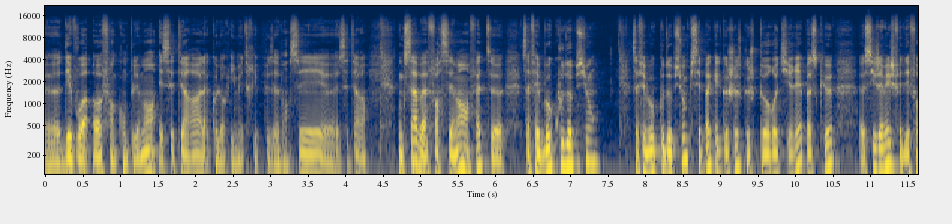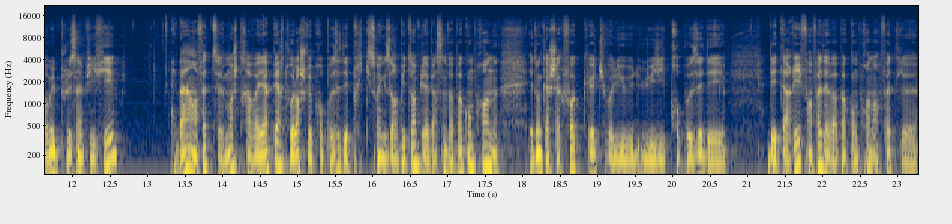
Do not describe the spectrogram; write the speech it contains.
Euh, des voix off en complément, etc., la colorimétrie plus avancée, etc. Donc ça, bah forcément, en fait, ça fait beaucoup d'options ça fait beaucoup d'options, puis c'est pas quelque chose que je peux retirer parce que euh, si jamais je fais des formules plus simplifiées, eh ben, en fait, moi, je travaille à perte, ou alors je vais proposer des prix qui sont exorbitants, puis la personne ne va pas comprendre. Et donc, à chaque fois que tu vas lui, lui proposer des, des tarifs, en fait, elle va pas comprendre en fait le,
